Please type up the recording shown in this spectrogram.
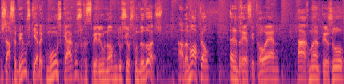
Já sabemos que era comum os carros receberem o nome dos seus fundadores: Adam Opel, André Citroën, Armand Peugeot,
